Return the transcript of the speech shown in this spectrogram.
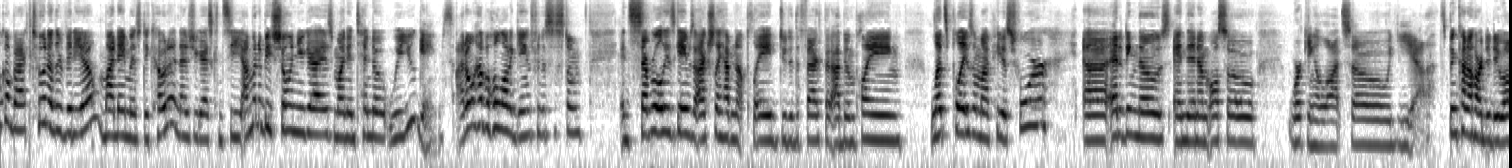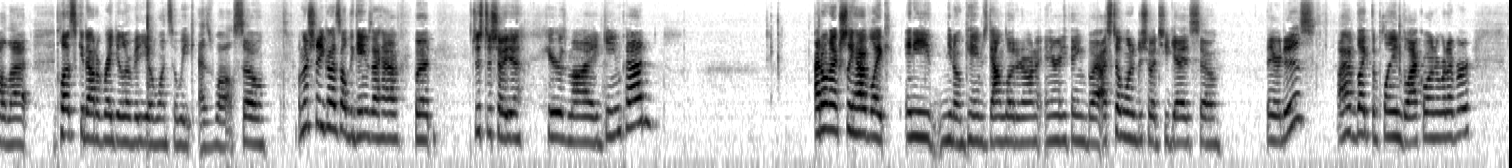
welcome back to another video. My name is Dakotah and as you guys can see I'm going to be showing you guys my Nintendo Wii U games. I don't have a whole lot of games for the system and several of these games I actually have not played due to the fact that I've been playing Let's Plays on my PS4, uh, editing those, and then I'm also working a lot so yeah it's been kind of hard to do all that plus get out a regular video once a week as well so I'm gonna show you guys all the games I have but just to show you here's my gamepad I don't actually have like any, you know, games downloaded on it or anything, but I still wanted to show it to you guys, so there it is. I have like the plain black one or whatever,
